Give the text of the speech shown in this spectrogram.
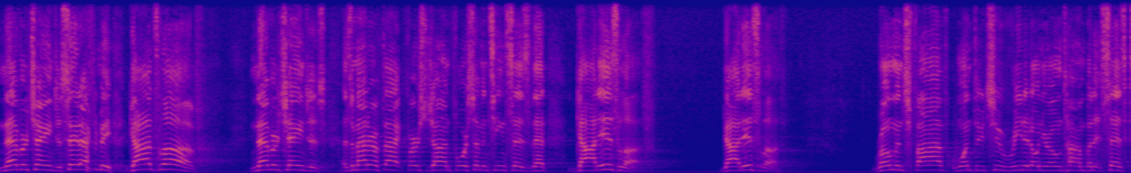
never changes. Say it after me. God's love never changes. As a matter of fact, 1 John 4 17 says that God is love. God is love. Romans 5 1 through 2, read it on your own time, but it says,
